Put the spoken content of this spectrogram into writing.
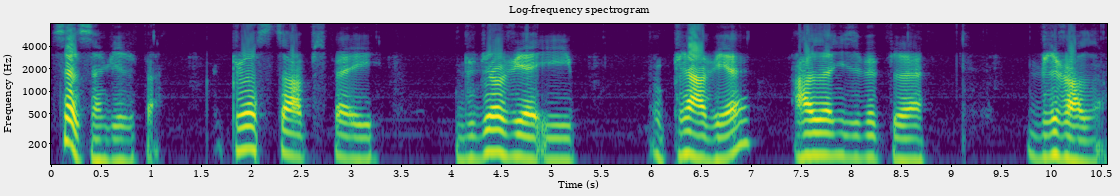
Zacna wieżba. Prosta w swej budowie i uprawie, ale niezwykle wyrwalna.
